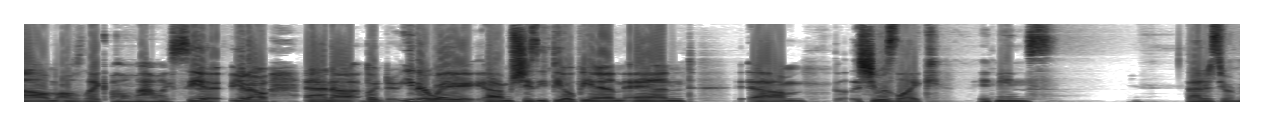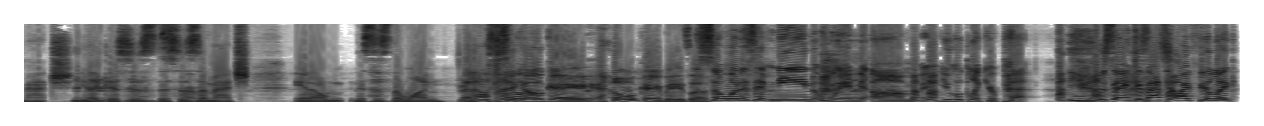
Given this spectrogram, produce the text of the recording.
um, I was like, oh, wow, I see it, you know? And, uh, but either way, um, she's Ethiopian and um, she was like, it means that is your match. You're like this is this is the match. You know, this is the one. And I was like, okay, okay, Beza. So what does it mean when um you look like your pet? You know what I'm saying? Because that's how I feel like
